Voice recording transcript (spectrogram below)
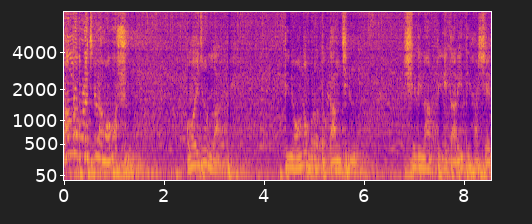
আমরা বলেছিলাম অবশ্যই। কয়জন লাগবে? তিনি অনবরত কাঁদছেন। সেদিন আর তিনি তার ইতিহাসের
